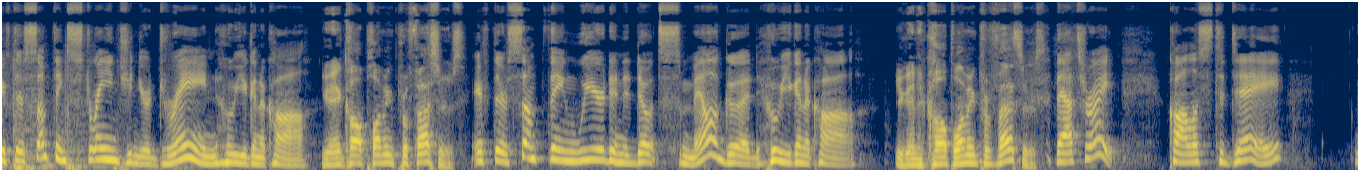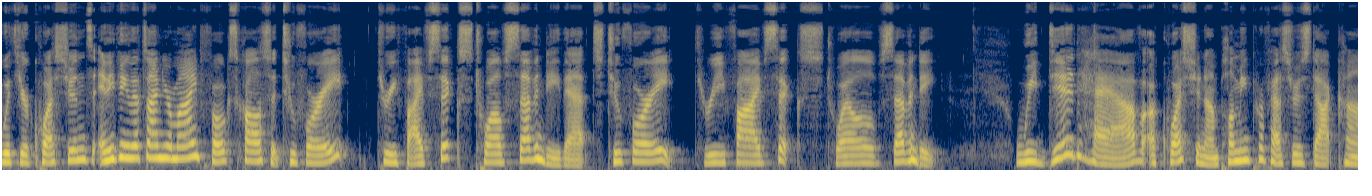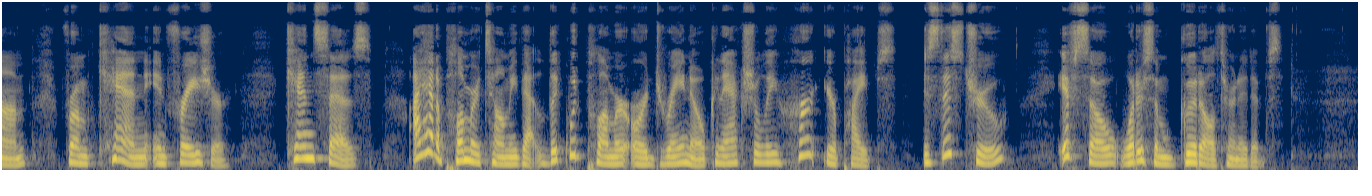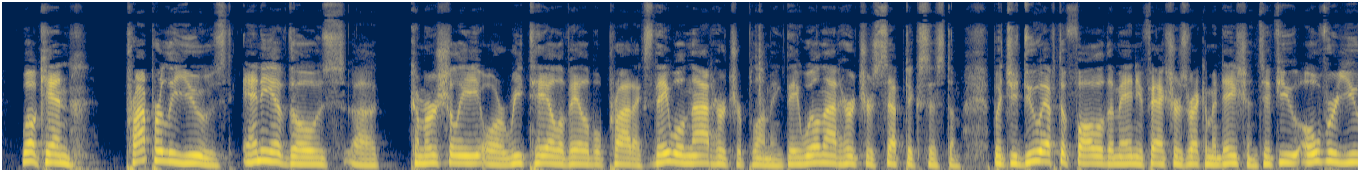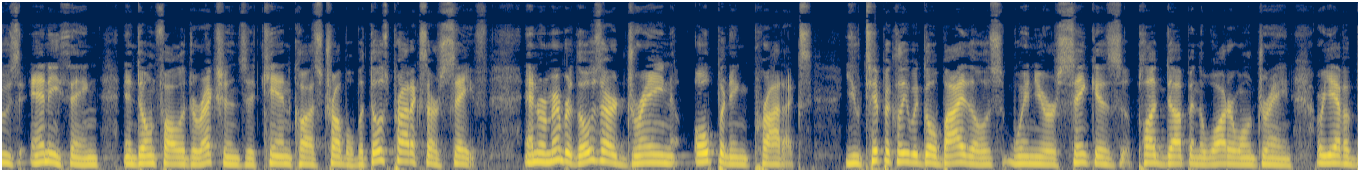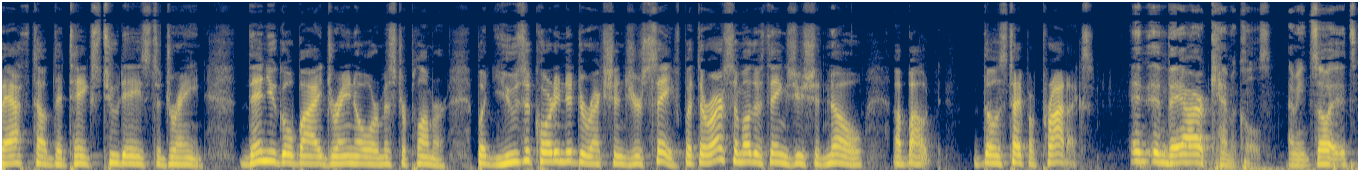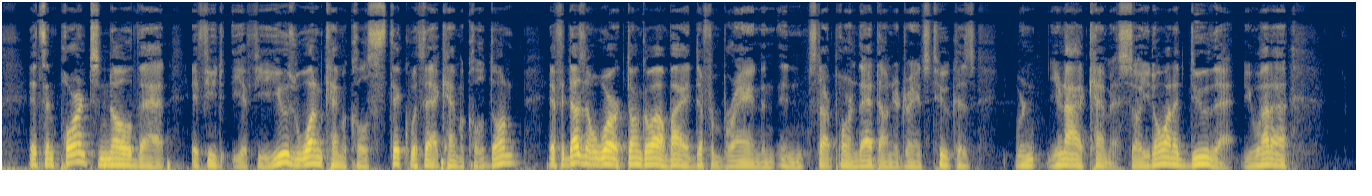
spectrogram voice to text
If there's something strange in your drain, who are you gonna call? You're gonna call plumbing professors. If there's something weird and it don't smell good, who are you gonna call? You're gonna call plumbing professors. That's right. Call us today with your questions. Anything that's on your mind, folks, call us at 248 356 1270. That's 248 356 1270. We did have a question on plumbingprofessors.com from Ken in Fraser. Ken says, I had a plumber tell me that Liquid-Plumr or Drano can actually hurt your pipes. Is this true? If so, what are some good alternatives? Well, Ken, properly used, any of those uh, commercially or retail available products, they will not hurt your plumbing. They will not hurt your septic system. But you do have to follow the manufacturer's recommendations. If you overuse anything and don't follow directions, it can cause trouble. But those products are safe. And remember, those are drain opening products. You typically would go buy those when your sink is plugged up and the water won't drain, or you have a bathtub that takes two days to drain. Then you go buy Drano or Mr. Plumber. But use according to directions, you're safe. But there are some other things you should know about those type of products. And, and they are chemicals. I mean, so it's it's important to know that if you if you use one chemical, stick with that chemical. Don't if it doesn't work, don't go out and buy a different brand and, and start pouring that down your drains too, because we're, you're not a chemist, so you don't want to do that. You want to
